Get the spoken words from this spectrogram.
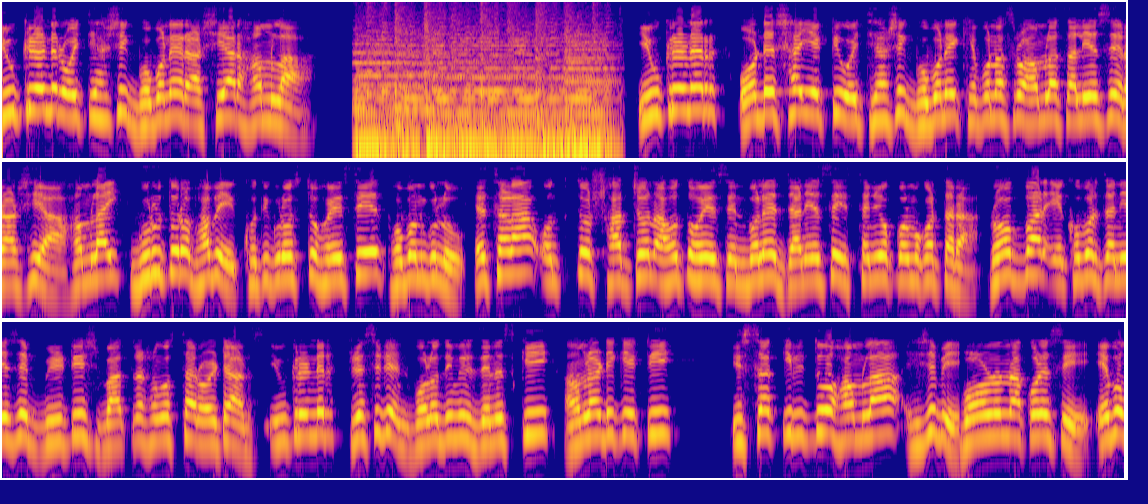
ইউক্রেনের ঐতিহাসিক ভবনে রাশিয়ার হামলা। ইউক্রেনের ওডেসায় একটি ঐতিহাসিক ভবনে ক্ষেপণাস্ত্র হামলা চালিয়েছে রাশিয়া। হামলায় গুরুতরভাবে ক্ষতিগ্রস্ত হয়েছে ভবনগুলো। এছাড়া অন্তত সাতজন আহত হয়েছেন বলে জানিয়েছে স্থানীয় কর্মকর্তারা। রোববার এ খবর জানিয়েছে ব্রিটিশ বার্তা সংস্থা রয়টার্স। ইউক্রেনের প্রেসিডেন্ট ভলোদিমির জেনেস্কি হামলাটিকে একটি ইচ্ছাকৃত হামলা হিসেবে বর্ণনা করেছে এবং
